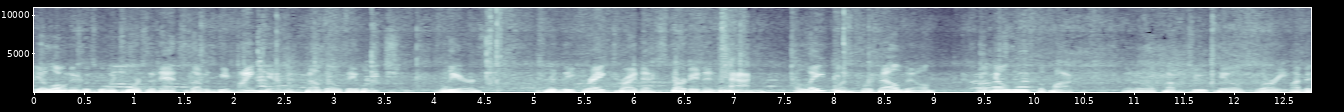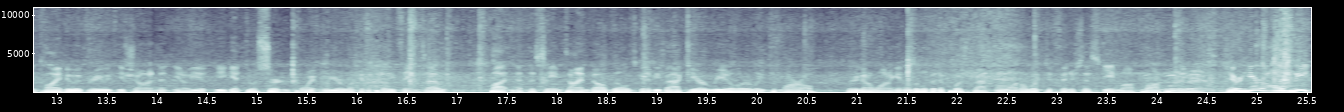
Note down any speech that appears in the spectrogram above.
Ylonen was going towards the net, so that was behind him, and Belleville was able to clear. Ridly Greig tried to start an attack. A late one for Belleville, but he'll lose the puck, and it'll come to Taylor Flurry. I'm inclined to agree with you, Sean, that you know you, you get to a certain point where you're looking to play things out, but at the same time, Belleville is going to be back here real early tomorrow. They're going to want to get a little bit of pushback. They want to look to finish this game off properly here. They're here all week,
